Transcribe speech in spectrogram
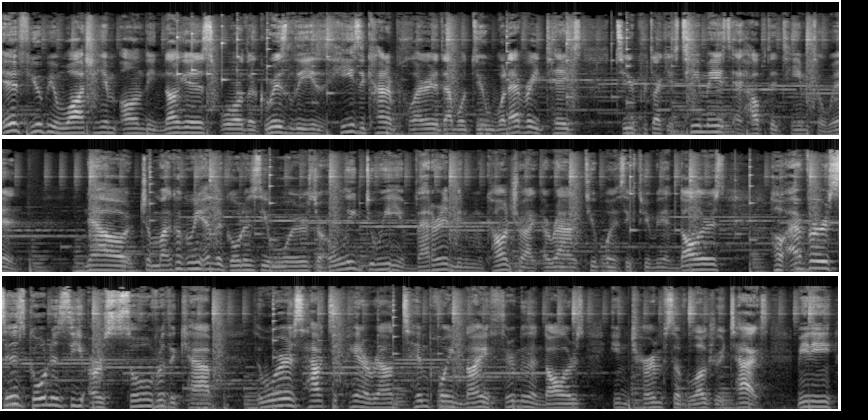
If you've been watching him on the Nuggets or the Grizzlies, he's the kind of player that will do whatever it takes to protect his teammates and help the team to win. Now, JaMychal Green and the Golden State Warriors are only doing a veteran minimum contract around $2.63 million. However, since Golden State are so over the cap, the Warriors have to pay around $10.93 million in terms of luxury tax, meaning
